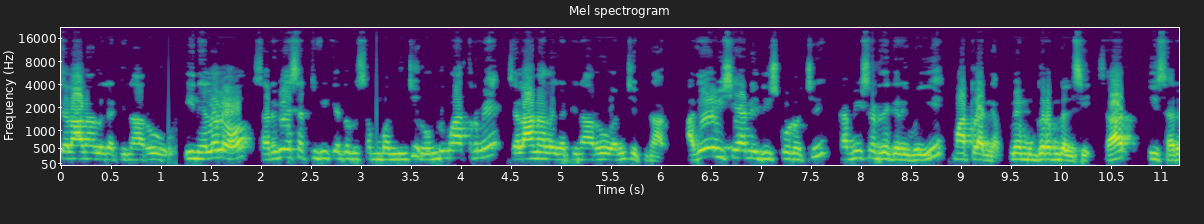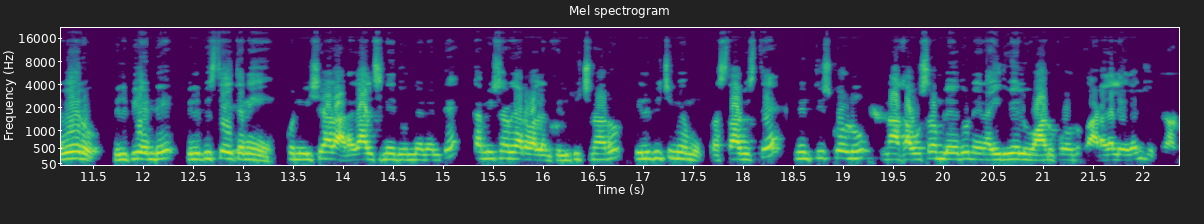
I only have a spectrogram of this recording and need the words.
చలానాలు కట్టినారు. ఈ నెలలో సర్వే సర్టిఫికేట్కు సంబంధించి రెండు మాత్రమే చలానాలు కట్టినారు అని చెప్పినారు. అదే విషయాన్ని తీసుకొని వచ్చి కమిషనర్ దగ్గరికి పోయి మాట్లాడినాం. మేము ముగ్గురం కలిసి. సార్ ఈ సర్వేరు పిలిపియండి. పిలిపిస్తే ఇతని కొన్ని విషయాలు అడగాల్సినది ఉంది కమిషనర్ గారు వాళ్ళని పిలిపించినారు. పిలిపించి మేము ప్రస్తావిస్తే నేను తీసుకోను. నాకు అవసరం లేదు. నేను ఐదు వేలు వాడుకోను. అడగలేదని చెప్పినాడు.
